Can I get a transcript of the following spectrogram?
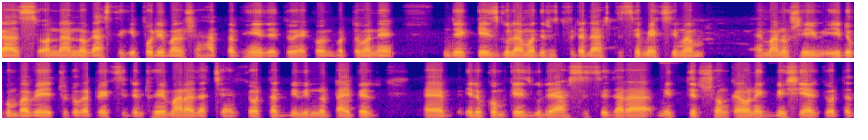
গাছ, অন্যান্য গাছ থেকে পড়ে মানুষের হাত পা ভেঙে যেত। এখন বর্তমানে যে কেসগুলো আমাদের হসপিটালে আসতেছে ম্যাক্সিমাম মানুষ এই এইরকম ভাবে ছোটখাটো অ্যাক্সিডেন্ট হয়ে মারা যাচ্ছে আর কি। অর্থাৎ বিভিন্ন টাইপের এরকম কেসগুলি আসতেছে যারা মৃত্যুর সংখ্যা অনেক বেশি আর কি। অর্থাৎ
